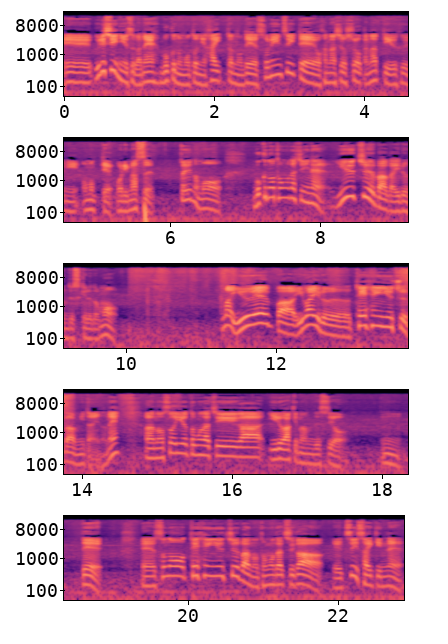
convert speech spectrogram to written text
えー、嬉しいニュースがね、僕の元に入ったので、それについてお話をしようかなっていうふうに思っております。というのも、僕の友達にね、YouTuber がいるんですけれども、まあ、言えば、いわゆる底辺 YouTuber みたいなね、あの、そういう友達がいるわけなんですよ。うん。で、えー、その底辺 YouTuber の友達が、えー、つい最近ね、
